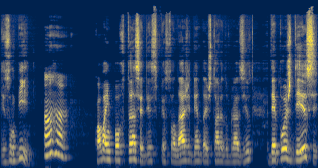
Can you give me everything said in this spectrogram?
de zumbi. Uhum. Qual a importância desse personagem dentro da história do Brasil? Depois desse,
